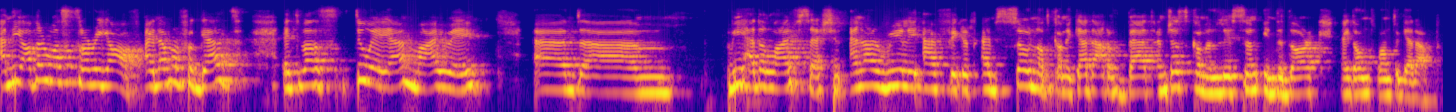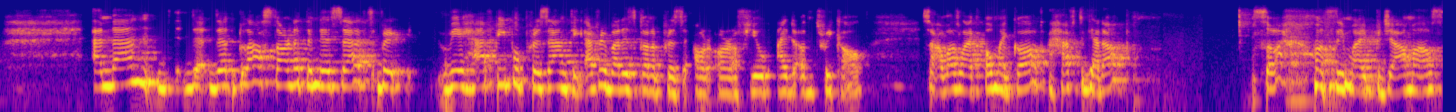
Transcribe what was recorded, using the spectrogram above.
And the other was Story Off. I never forget. It was 2 a.m. my way. And um, we had a live session. And I really, I figured I'm so not going to get out of bed. I'm just going to listen in the dark. I don't want to get up. And then the, the class started and they said, we we have people presenting. Everybody's going to present, or, or a few, I don't recall. So I was like, oh my God, I have to get up. So I was in my pajamas.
